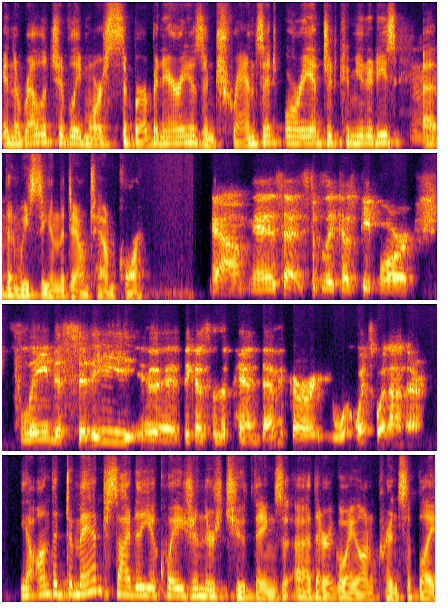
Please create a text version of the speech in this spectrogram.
in the relatively more suburban areas and transit oriented communities mm-hmm. than we see in the downtown core. Yeah, and is that simply because people are fleeing the city uh, because of the pandemic, or what's going on there? Yeah, on the demand side of the equation, there's two things uh, that are going on principally.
